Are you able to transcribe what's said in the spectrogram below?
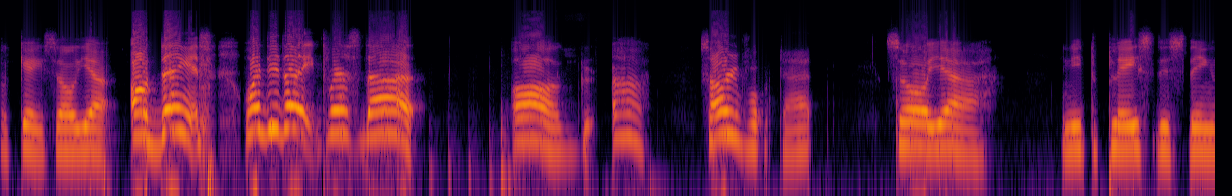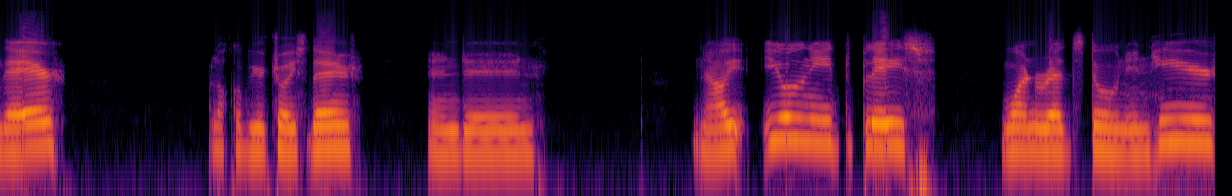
okay so yeah. Oh dang it! Why did I press that? Oh ah sorry for that so yeah, you need to place this thing there. Block of your choice there. And then now you'll need to place one redstone in here.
